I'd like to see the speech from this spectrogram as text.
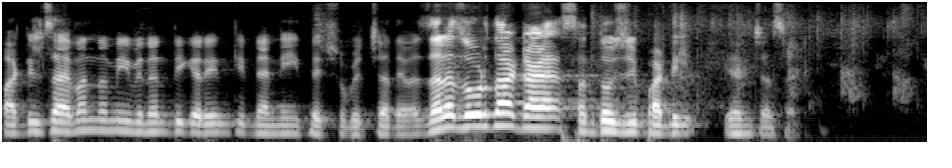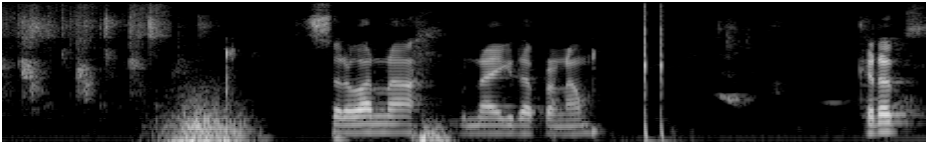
पाटील साहेबांना मी विनंती करेन की त्यांनी इथे शुभेच्छा द्याव्या. जरा जोरदार टाळ्या संतोषजी पाटील यांच्यासाठी. सर्वांना पुन्हा एकदा प्रणाम. खरंच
